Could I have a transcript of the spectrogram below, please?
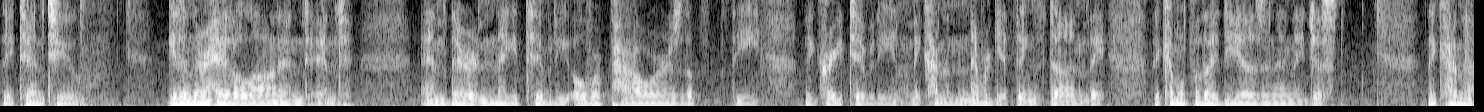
they tend to get in their head a lot and, and, and their negativity overpowers the, the, the creativity and they kind of never get things done. They, they come up with ideas and then they just, they kind of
